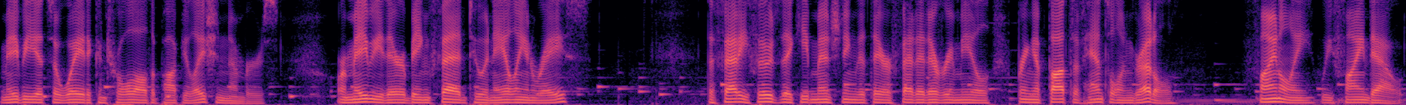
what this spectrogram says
Maybe it's a way to control all the population numbers, or maybe they're being fed to an alien race. The fatty foods they keep mentioning that they are fed at every meal bring up thoughts of Hansel and Gretel. Finally, we find out.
